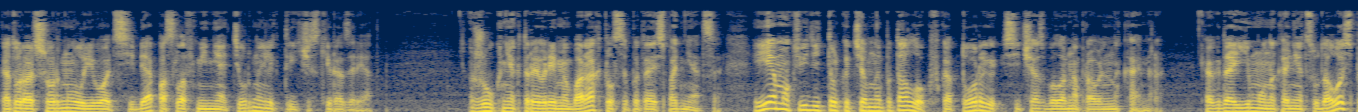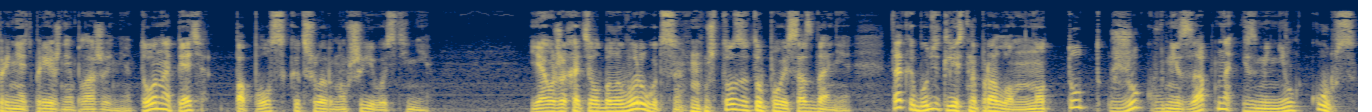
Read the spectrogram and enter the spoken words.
которая отшвырнула его от себя, послав миниатюрный электрический разряд. Жук некоторое время барахтался, пытаясь подняться, и я мог видеть только темный потолок, в который сейчас была направлена камера. Когда ему, наконец, удалось принять прежнее положение, то он опять пополз к отшвырнувшей его стене. Я уже хотел было выругаться, ну что за тупое создание, так и будет лезть на пролом, но тут жук внезапно изменил курс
